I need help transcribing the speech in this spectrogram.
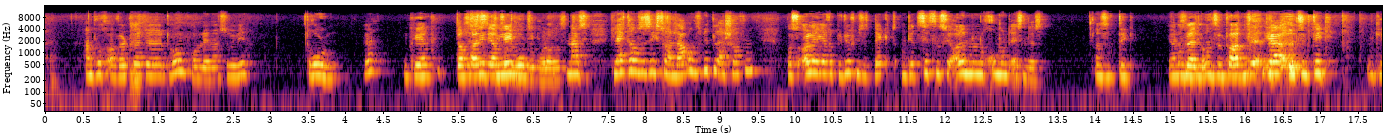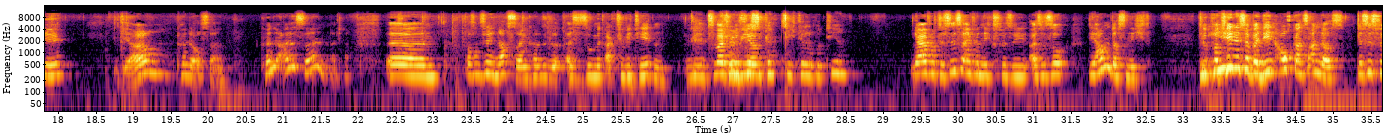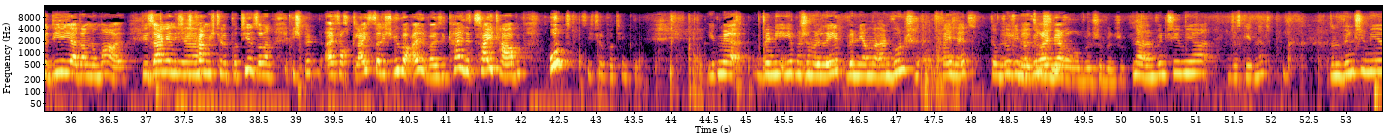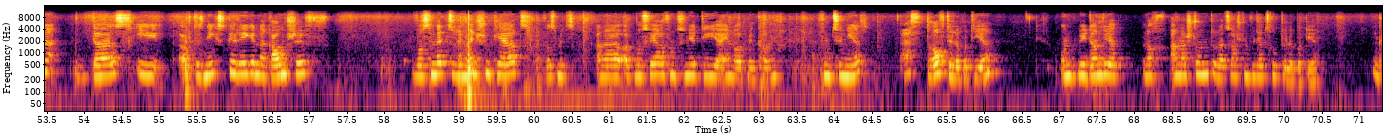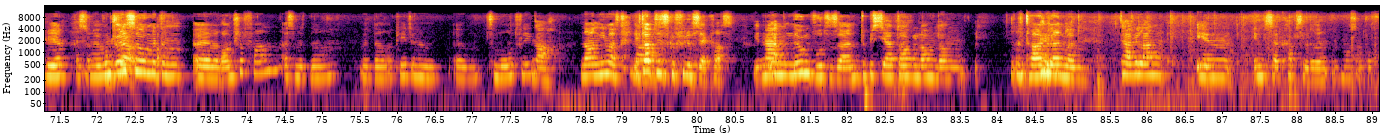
einfach ein weltweite Drogenprobleme, so wie wir. Drogen. Ja. Okay. Das, Das heißt, die haben die Drogen, oder was? Na, sie, vielleicht haben sie sich so ein Nahrungsmittel erschaffen, was alle ihre Bedürfnisse deckt und jetzt sitzen sie alle nur noch rum und essen das. Und sind dick. Ja, und Und sind, werden Unsympathen. ja, und sind dick. Okay. Ja, könnte auch sein. Könnte alles sein, Alter. Ähm, was natürlich noch sein könnte, also so mit Aktivitäten. Wie, zum Beispiel wir. sie könnten sich teleportieren. Ja, einfach, das ist einfach nichts für sie. Also so, die haben das nicht. Teleportieren ist ja bei denen auch ganz anders. Das ist für die ja dann normal. Die sagen ja nicht, Ja. ich kann mich teleportieren, sondern ich bin einfach gleichzeitig überall, weil sie keine Zeit haben und sich teleportieren können. Ich hab mir, wenn ich, ich hab mir schon mal erlebt, wenn ihr mal einen Wunsch frei hättet, dann würde ich mir drei wünschen. mehrere Wünsche wünschen. Na, dann wünsche ich mir, das geht nicht. Dann wünsche ich mir, dass ich auf das nächstgelegene Raumschiff, was nicht zu den Menschen kehrt, was mit einer Atmosphäre funktioniert, die ich einatmen kann, funktioniert, Was? drauf teleportiere und mir dann wieder nach einer Stunde oder zwei Stunden wieder zurück teleportiere. Okay. Also wär- du mit einem äh, Raumschiff fahren? Also mit einer, mit einer Rakete in den, ähm, zum Mond fliegen? Na, Na, niemals. Ich Na. glaube, dieses Gefühl ist sehr krass. na, In, nirgendwo zu sein. du bist ja tagelang lang, Tagelang lang. tagelang in, in dieser Kapsel drin und musst einfach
